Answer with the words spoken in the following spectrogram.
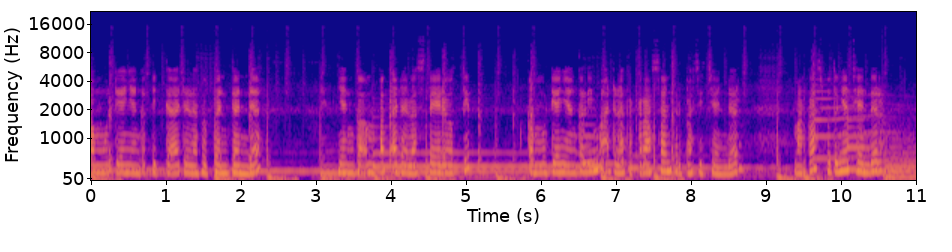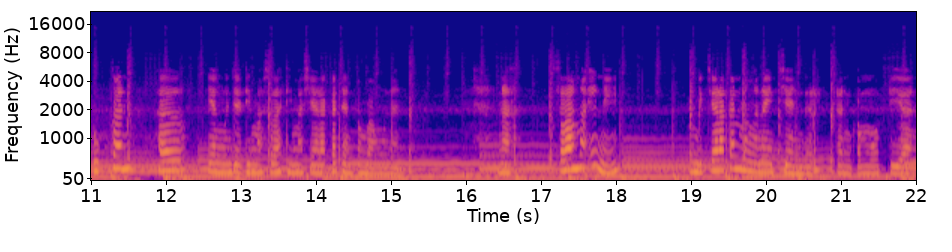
kemudian yang ketiga adalah beban ganda, yang keempat adalah stereotip, kemudian yang kelima adalah kekerasan berbasis gender, maka sebetulnya gender bukan hal yang menjadi masalah di masyarakat dan pembangunan. Nah, selama ini membicarakan mengenai gender dan kemudian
